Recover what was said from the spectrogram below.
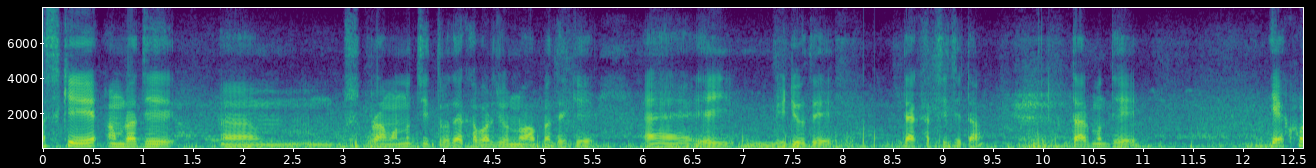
আজকে আমরা যে প্রামাণ্য চিত্র দেখাবার জন্য আপনাদেরকে এই ভিডিওতে দেখাচ্ছি যেটা, তার মধ্যে এখন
